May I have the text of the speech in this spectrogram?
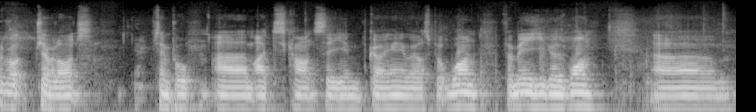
I've got Trevor Lawrence. Simple. Um, I just can't see him going anywhere else but one. For me, he goes one. Um,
